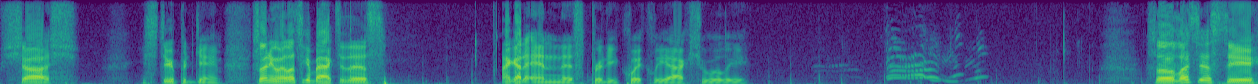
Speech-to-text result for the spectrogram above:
Shush. You stupid game. So anyway, let's get back to this. I gotta end this pretty quickly, actually. So let's just see.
